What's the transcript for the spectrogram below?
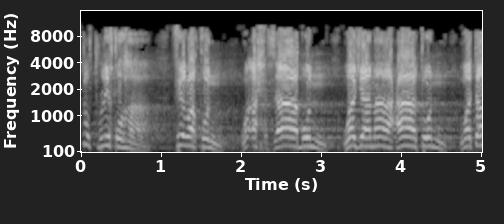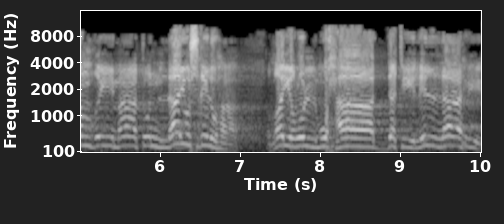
تطلقها فرق وأحزاب وجماعات وتنظيمات لا يشغلها غير المحادة لله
